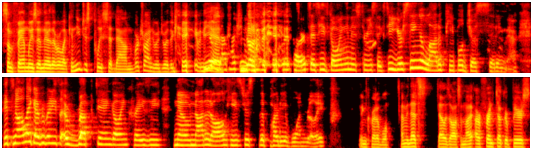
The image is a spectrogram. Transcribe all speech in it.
some families in there that were like, "Can you just please sit down? We're trying to enjoy the game." And he No, had that's actually none one of it. favorite parts as he's going in his 360. You're seeing a lot of people just sitting there. It's not like everybody's erupting, going crazy. No, not at all. He's just the party of one, really. incredible. I mean, that's That was awesome. I, our friend Tucker Pierce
